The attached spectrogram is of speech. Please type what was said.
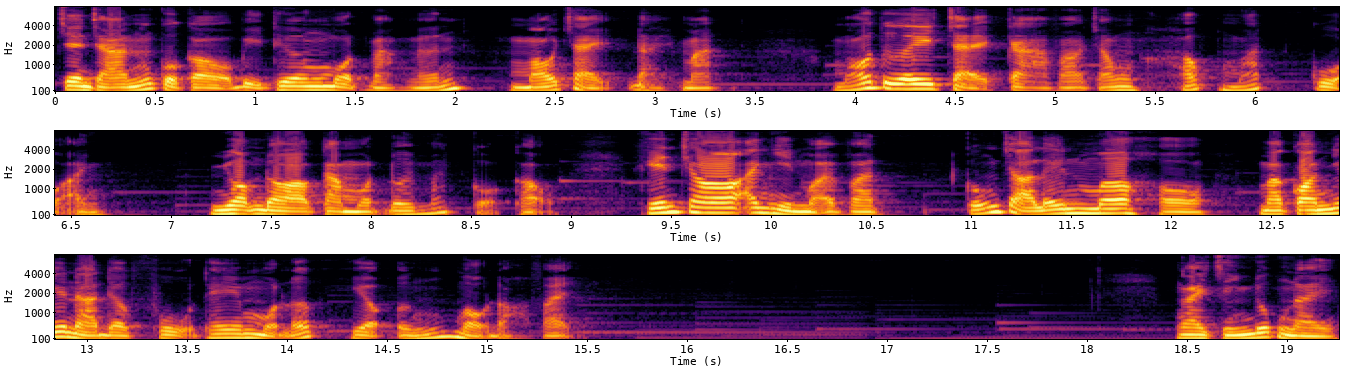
Trên trán của cậu bị thương một mảng lớn, máu chảy đầy mặt. Máu tươi chảy cả vào trong hốc mắt của anh, nhuộm đỏ cả một đôi mắt của cậu, khiến cho anh nhìn mọi vật cũng trở lên mơ hồ mà còn như là được phụ thêm một lớp hiệu ứng màu đỏ vậy. Ngay chính lúc này,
